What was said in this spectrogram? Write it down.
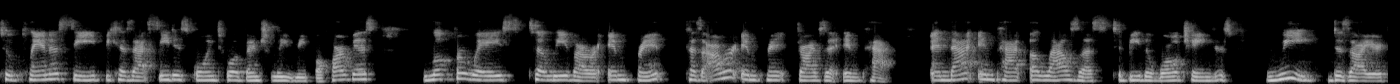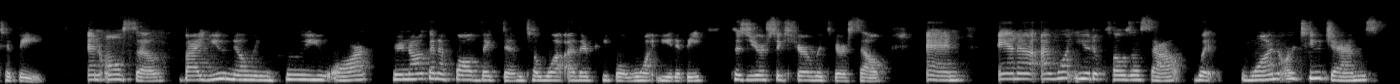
to plant a seed because that seed is going to eventually reap a harvest. Look for ways to leave our imprint because our imprint drives an impact. And that impact allows us to be the world changers we desire to be. And also, by you knowing who you are, you're not going to fall victim to what other people want you to be because you're secure with yourself. And Anna, I want you to close us out with one or two gems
